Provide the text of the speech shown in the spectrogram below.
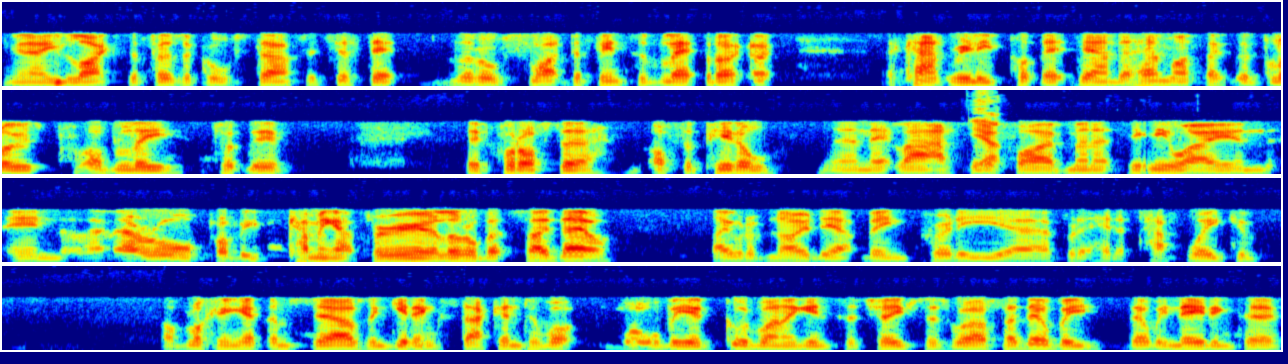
You know, he likes the physical stuff. It's just that little slight defensive lap, but I, I, I can't really put that down to him. I think the Blues probably took their their foot off the off the pedal in that last yep. five minutes anyway, and and I think they were all probably coming up for air a little bit. So they'll they would have no doubt been pretty uh, pretty had a tough week of of looking at themselves and getting stuck into what, what will be a good one against the Chiefs as well. So they'll be they'll be needing to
